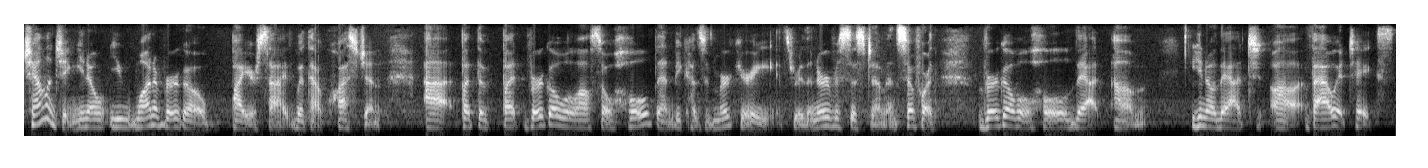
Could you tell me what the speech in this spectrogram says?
challenging. You know, you want a Virgo by your side without question, uh, but the but Virgo will also hold then because of Mercury through the nervous system and so forth. Virgo will hold that um, you know that uh, vow it takes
